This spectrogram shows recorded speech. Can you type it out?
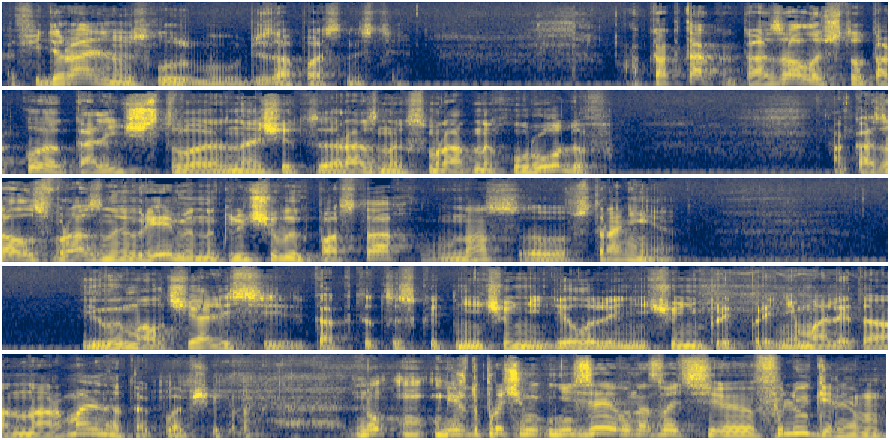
а Федеральную службу безопасности. А как так оказалось, что такое количество значит, разных смрадных уродов оказалось в разное время на ключевых постах у нас э, в стране? И вы молчали, как-то, так сказать, ничего не делали, ничего не предпринимали. Это нормально так вообще? Ну, между прочим, нельзя его назвать э, флюгелем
